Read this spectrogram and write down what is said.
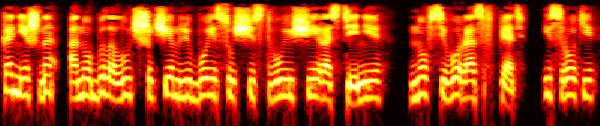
Конечно, оно было лучше, чем любое существующее растение, но всего раз в пять. И сроки,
